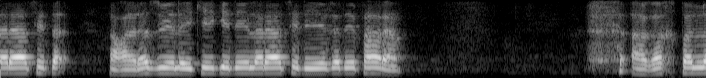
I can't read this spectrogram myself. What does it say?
لره چې ته عرض ویل کېږي دې لره چې د هغه دپاره هغه خپل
